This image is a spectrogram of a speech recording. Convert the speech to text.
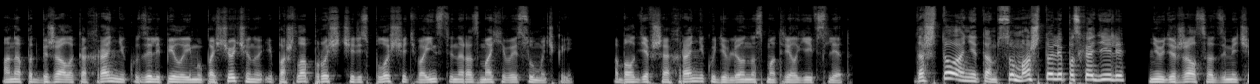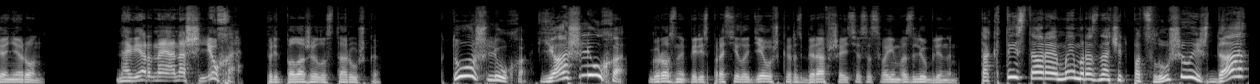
Она подбежала к охраннику, залепила ему пощечину и пошла прочь через площадь, воинственно размахивая сумочкой. Обалдевший охранник удивленно смотрел ей вслед. «Да что они там, с ума что ли посходили?» – не удержался от замечания Рон. «Наверное, она шлюха», – предположила старушка. «Кто шлюха? Я шлюха!» – грозно переспросила девушка, разбиравшаяся со своим возлюбленным. «Так ты, старая мымра, значит, подслушиваешь, да?»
